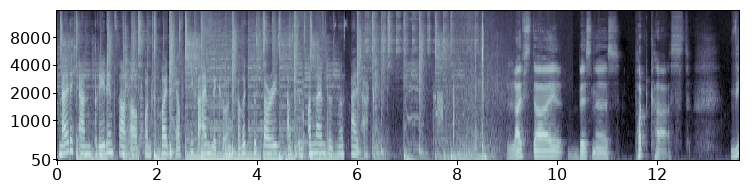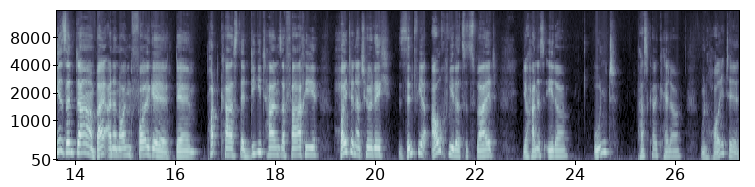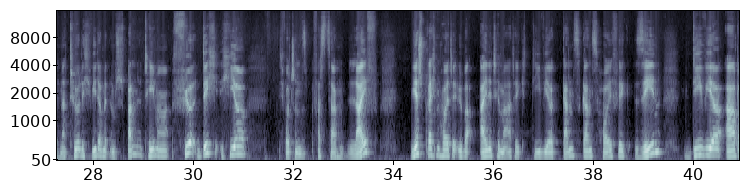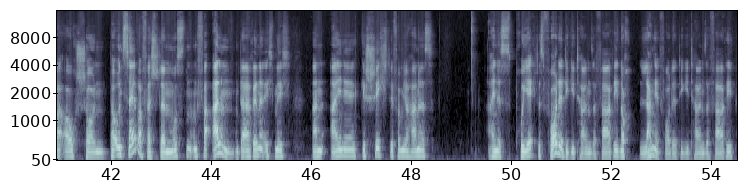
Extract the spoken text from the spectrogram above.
Schnall dich an, dreh den Sound auf und freu dich auf tiefe Einblicke und verrückte Stories aus dem Online-Business-Alltag. Lifestyle Business Podcast. Wir sind da bei einer neuen Folge der Podcast der digitalen Safari. Heute natürlich sind wir auch wieder zu zweit. Johannes Eder und Pascal Keller. Und heute natürlich wieder mit einem spannenden Thema für dich hier. Ich wollte schon fast sagen, live wir sprechen heute über eine Thematik, die wir ganz, ganz häufig sehen, die wir aber auch schon bei uns selber feststellen mussten und vor allem, und da erinnere ich mich an eine Geschichte von Johannes, eines Projektes vor der digitalen Safari, noch lange vor der digitalen Safari,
